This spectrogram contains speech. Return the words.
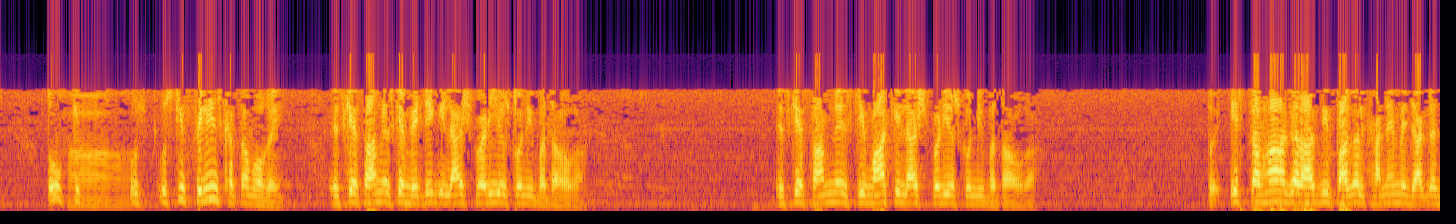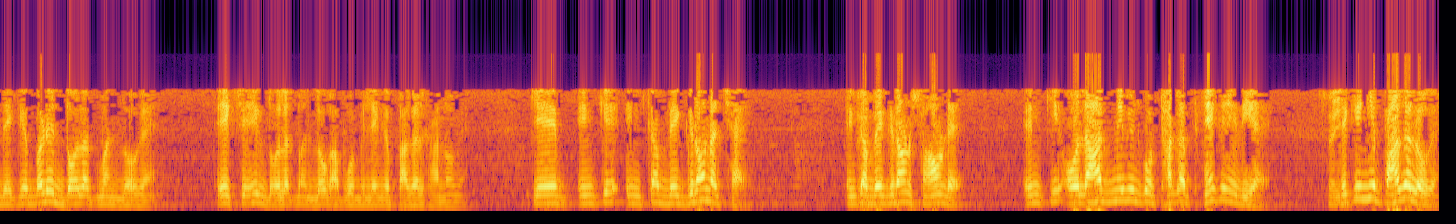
تو ہاں۔ اس کی فیلنگس ختم ہو گئی۔ اس کے سامنے اس کے بیٹے کی لاش پڑی ہے اس کو نہیں پتا ہوگا۔ اس کے سامنے اس کی ماں کی لاش پڑی ہے اس کو نہیں پتا ہوگا۔ تو اس طرح اگر آدمی پاگل کھانے میں جا کر دیکھے بڑے دولت مند لوگ ہیں۔ ایک سے ایک دولت مند لوگ آپ کو ملیں گے پاگل خانوں میں کہ ان کے ان کا بیک گراؤنڈ اچھا ہے ان کا بیک گراؤنڈ ساؤنڈ ہے ان کی اولاد نے بھی ان کو اٹھا کر پھینک نہیں دیا ہے۔ لیکن یہ پاگل ہو گئے۔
